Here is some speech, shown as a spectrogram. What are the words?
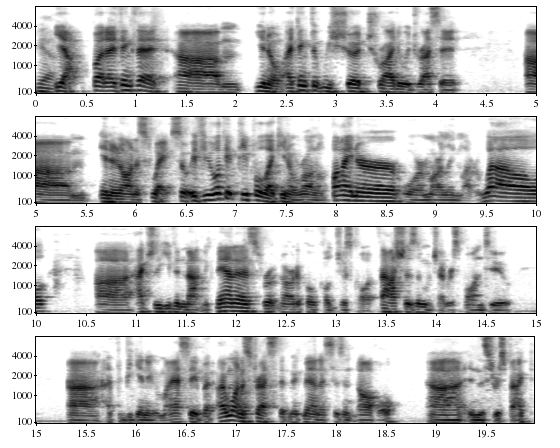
Yeah. Yeah, but I think that um, you know, I think that we should try to address it um, in an honest way. So if you look at people like you know Ronald Beiner or Marlene Laruelle, uh, actually even Matt McManus wrote an article called "Just Call It Fascism," which I respond to uh, at the beginning of my essay. But I want to stress that McManus isn't novel uh, in this respect.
